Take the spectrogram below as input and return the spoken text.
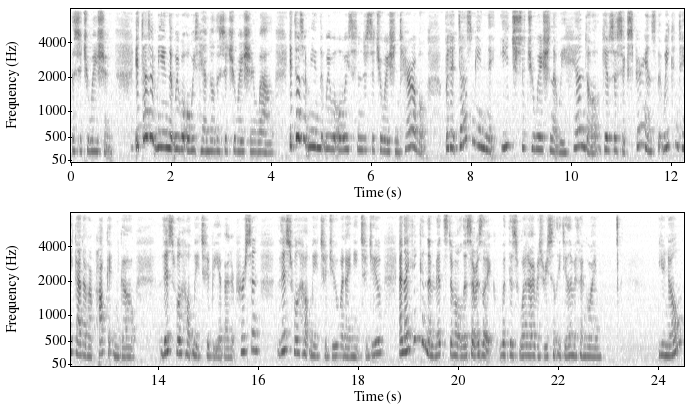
the situation. It doesn't mean that we will always handle the situation well. It doesn't mean that we will always handle a situation terrible. But it does mean that each situation that we handle gives us experience that we can take out of our pocket and go, this will help me to be a better person. This will help me to do what I need to do. And I think in the midst of all this, I was like, with this, what I was recently dealing with, I'm going, you know,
